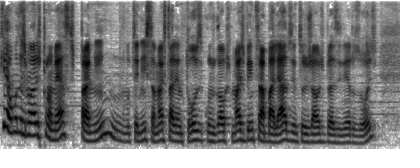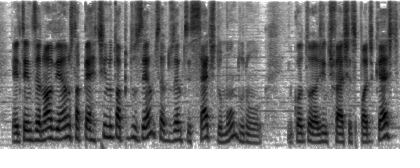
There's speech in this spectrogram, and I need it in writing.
que é uma das maiores promessas, para mim, o tenista mais talentoso e com os golpes mais bem trabalhados entre os jogos brasileiros hoje. Ele tem 19 anos, está pertinho no top 200, é 207 do mundo, no, enquanto a gente fecha esse podcast,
